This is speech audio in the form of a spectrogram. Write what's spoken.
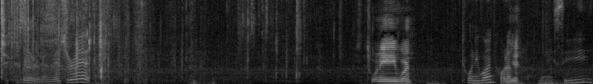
Check this we're out. gonna measure it. 21. 21. Hold up. Let me see.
